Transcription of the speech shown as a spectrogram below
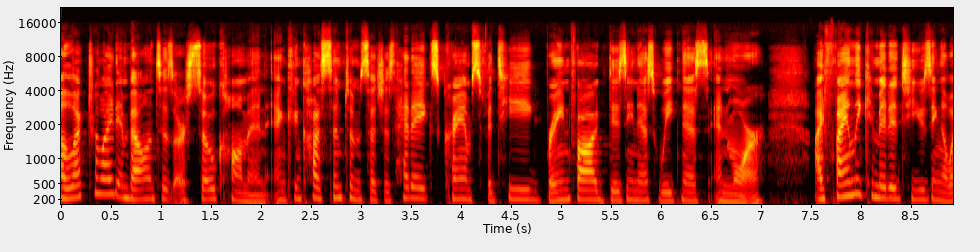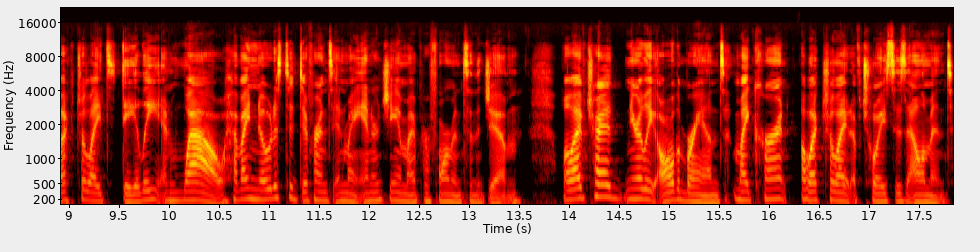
Electrolyte imbalances are so common and can cause symptoms such as headaches, cramps, fatigue, brain fog, dizziness, weakness, and more. I finally committed to using electrolytes daily, and wow, have I noticed a difference in my energy and my performance in the gym. While I've tried nearly all the brands, my current electrolyte of choice is LMNT.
